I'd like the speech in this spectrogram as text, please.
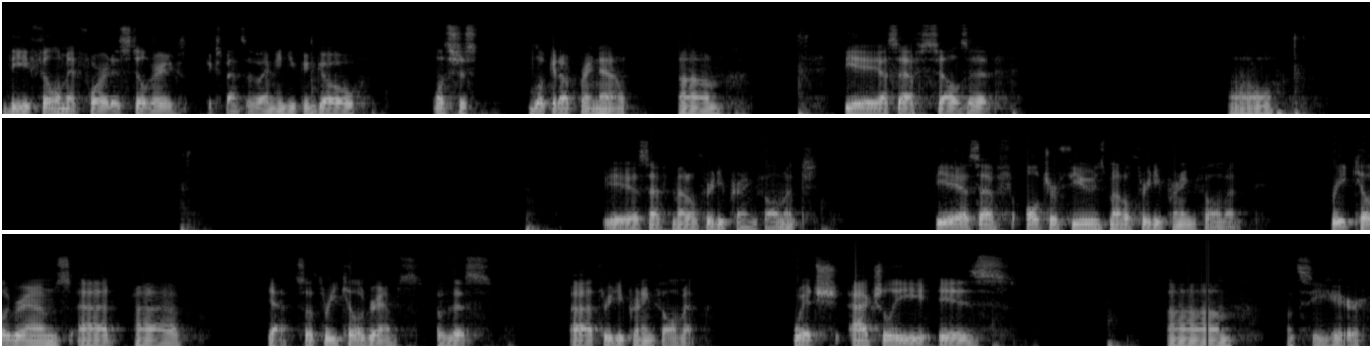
the filament for it is still very ex- expensive. I mean, you can go, let's just look it up right now. Um, BASF sells it. BASF metal 3D printing filament. BASF Ultrafuse metal 3D printing filament. Three kilograms at uh, yeah, so three kilograms of this uh, 3D printing filament, which actually is, um, let's see here,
